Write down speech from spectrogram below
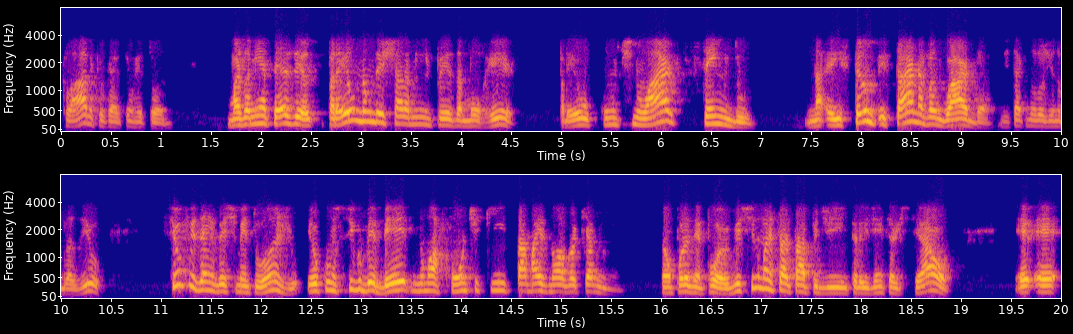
Claro que eu quero ter um retorno. Mas a minha tese é, para eu não deixar a minha empresa morrer, para eu continuar sendo, na, estando, estar na vanguarda de tecnologia no Brasil, se eu fizer investimento anjo, eu consigo beber numa fonte que está mais nova que a minha. Então, por exemplo, eu investi numa startup de inteligência artificial, é, é,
